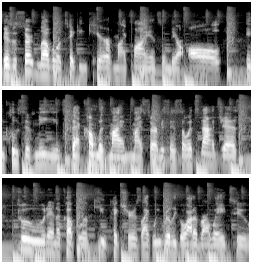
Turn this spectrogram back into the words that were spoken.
there's a certain level of taking care of my clients and they're all inclusive needs that come with my my services. So it's not just food and a couple of cute pictures. Like we really go out of our way to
